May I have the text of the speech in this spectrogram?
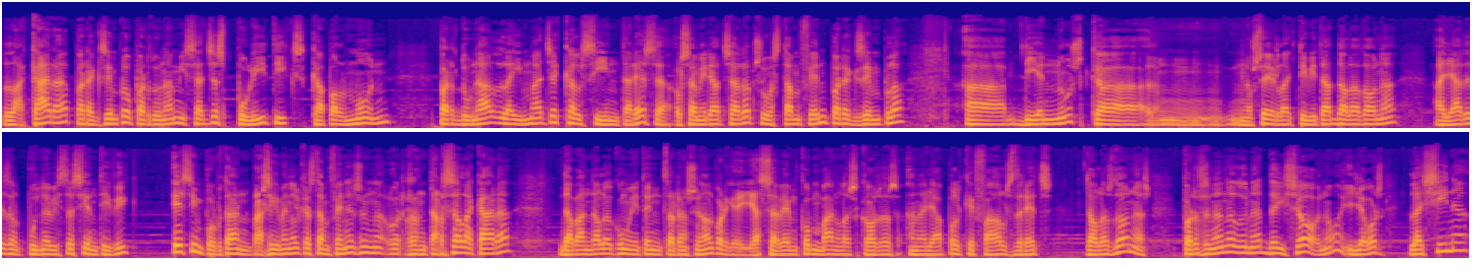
la cara, per exemple, o per donar missatges polítics cap al món, per donar la imatge que els hi interessa. Els Emirats Àrabs ho estan fent, per exemple, eh, dient-nos que, mm, no sé, l'activitat de la dona allà des del punt de vista científic és important. Bàsicament el que estan fent és rentar-se la cara davant de la comunitat internacional, perquè ja sabem com van les coses en allà pel que fa als drets de les dones. Però se n'han adonat d'això, no? I llavors la Xina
